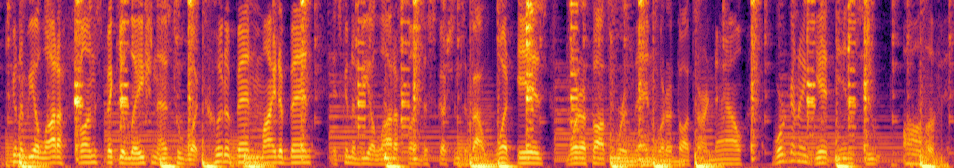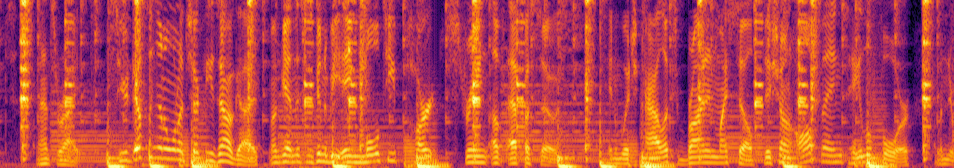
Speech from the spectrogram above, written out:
It's going to be a lot of fun speculation as to what could have been, might have been. It's going to be a lot of fun discussions about what is, what our thoughts were then, what our thoughts are now. We're going to get into all of it. That's right. So you're definitely going to want to check these out, guys. Again, this is going to be a multi part string of episodes in which Alex, Brian, and myself dish on all things Halo 4 when it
